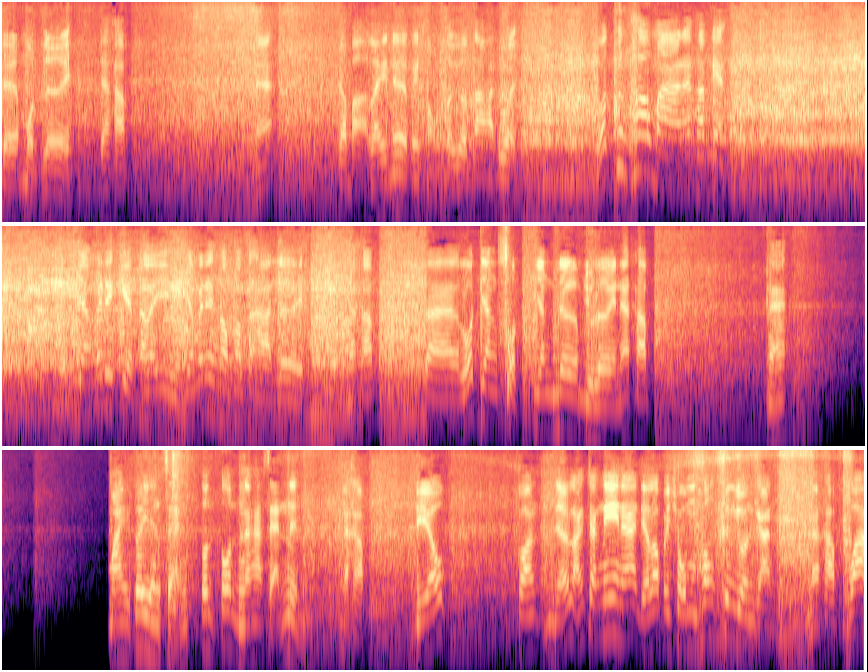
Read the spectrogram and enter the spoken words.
เดิมๆหมดเลยนะครับนะกระบะไลเนอร์เป็นของโตโยต้าด้วยรถเพิ่งเข้ามานะครับเนี่ยผมยังไม่ได้เก็บอะไรอีกยังไม่ได้ทำความสะอาดเลยนะครับ แต่รถยังสดยังเดิมอยู่เลยนะครับนะไม่ก็ยังแสนต้นๆนะฮะแสนหนึ่งนะครับ เดี๋ยวก่อนเดี๋ยวหลังจากนี้นะ เดี๋ยวเราไปชมห้องเครื่องยนต์กันนะครับว่า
